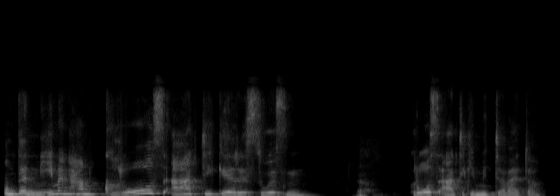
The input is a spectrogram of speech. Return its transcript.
Unternehmen haben großartige Ressourcen, großartige Mitarbeiter.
